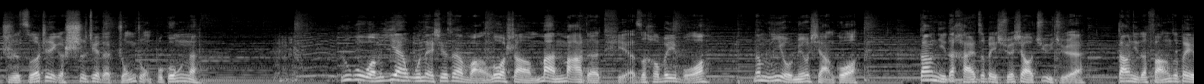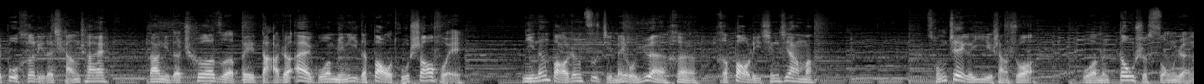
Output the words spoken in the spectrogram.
指责这个世界的种种不公呢？如果我们厌恶那些在网络上谩骂的帖子和微博，那么你有没有想过，当你的孩子被学校拒绝，当你的房子被不合理的强拆，当你的车子被打着爱国名义的暴徒烧毁？你能保证自己没有怨恨和暴力倾向吗？从这个意义上说，我们都是怂人，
